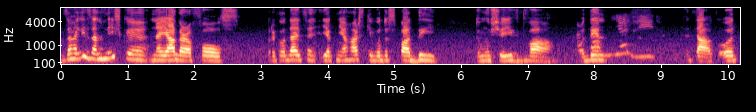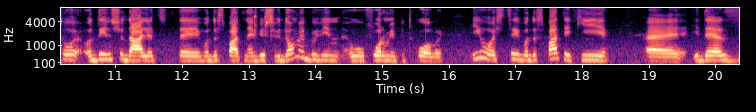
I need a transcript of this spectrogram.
Взагалі з англійської Niagara Falls перекладається як Ніагарські водоспади, тому що їх два. Один, так, ото, один, що далі, цей водоспад найбільш відомий, бо він у формі підкови. І ось цей водоспад, який е, іде з,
